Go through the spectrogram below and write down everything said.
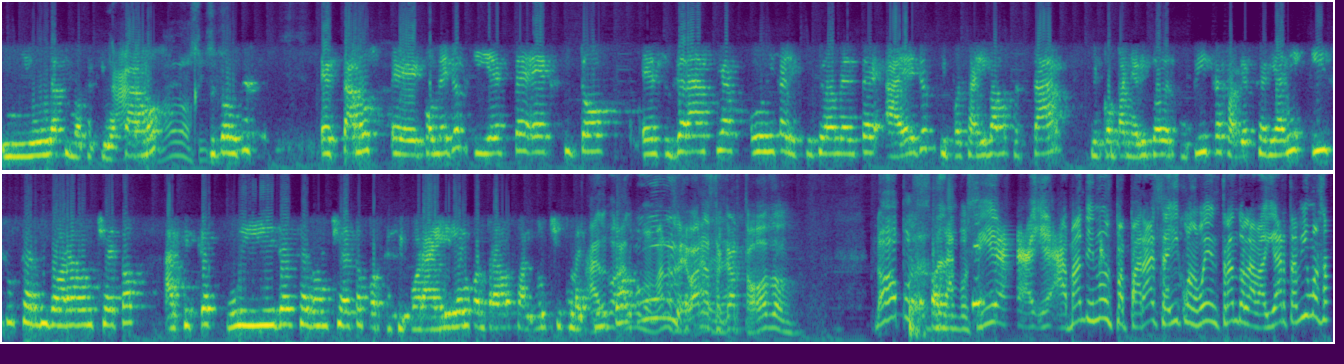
ni una si nos equivocamos. No, no, sí, sí. Entonces, estamos eh, con ellos y este éxito es gracias única y exclusivamente a ellos y pues ahí vamos a estar, mi compañerito de pupitre, Javier Seriani y su servidora Don Cheto, así que cuídese Don Cheto porque si por ahí le encontramos algún chismecito, Algo- algo me van a Le van a sacar todo. No, pues, pues sí, a- a- manden unos paparazzi ahí cuando voy entrando a la Vallarta. Vimos a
